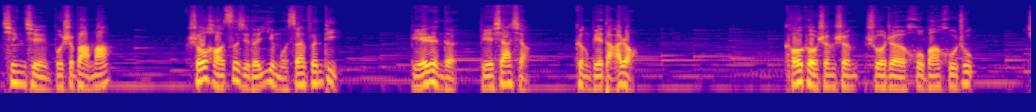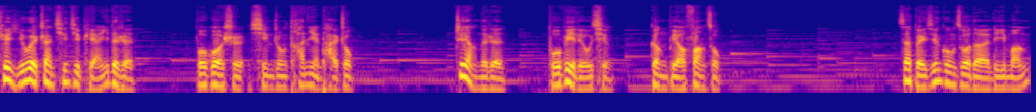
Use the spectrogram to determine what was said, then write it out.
亲戚不是爸妈，守好自己的一亩三分地，别人的别瞎想，更别打扰。口口声声说着互帮互助，却一味占亲戚便宜的人，不过是心中贪念太重。这样的人不必留情，更不要放纵。在北京工作的李萌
